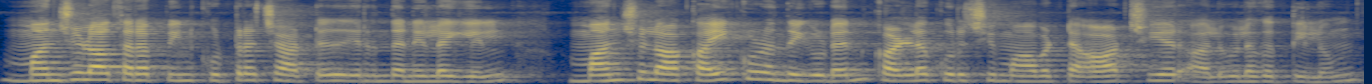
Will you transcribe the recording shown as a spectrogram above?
மஞ்சுளா தரப்பின் குற்றச்சாட்டு இருந்த நிலையில் மஞ்சுளா கைக்குழந்தையுடன் கள்ளக்குறிச்சி மாவட்ட ஆட்சியர் அலுவலகத்திலும்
